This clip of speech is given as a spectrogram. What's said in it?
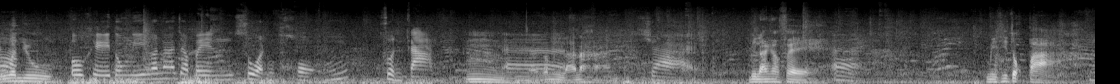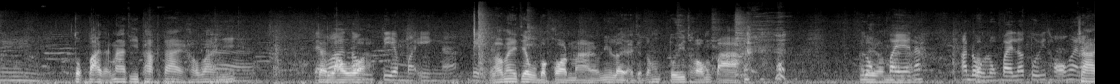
รู้กันอยู่ โอเค ตรงนี้ก็น่าจะเป็นส่วนของส่วนกลางอืมอ่าแล้วก็มีร้านอาหาร ใช่ มีร้านกาแฟอ่ามีที่ตกปลาอืมตกปลาจากหน้าที่พักได้เขาว่าอย่างนี้อ่าแต่แต่ว่าเราต้องอะเตรียมมาเองนะเบ็ดเราไม่ได้เตรียมอุปกรณ์มาวันนี้เราอาจจะต้องตุ้ยท้องปลาลงไปอรระมาณนะ กระโดดลงไปแล้วตุ้ยท้องอะนะใช่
